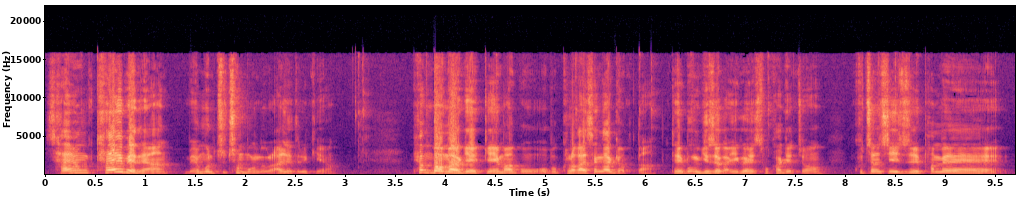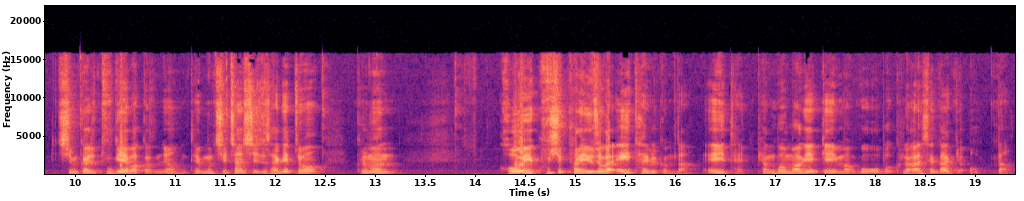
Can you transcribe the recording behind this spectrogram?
사용 타입에 대한 메모리 추천 목록을 알려드릴게요. 평범하게 게임하고 오버클럭 할 생각이 없다. 대부분 유저가 이거에 속하겠죠. 9000 시리즈 판매 지금까지 두 개 해봤거든요. 대부분 7000 시리즈 사겠죠. 그러면 거의 90%의 유저가 A타입일 겁니다. A타입. 평범하게 게임하고 오버클럭 할 생각이 없다.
